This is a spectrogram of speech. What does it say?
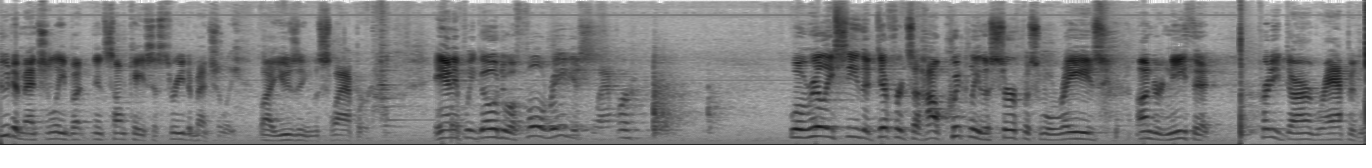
two-dimensionally, but in some cases three-dimensionally by using the slapper. And if we go to a full radius slapper, we'll really see the difference of how quickly the surface will raise underneath it pretty darn rapidly.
